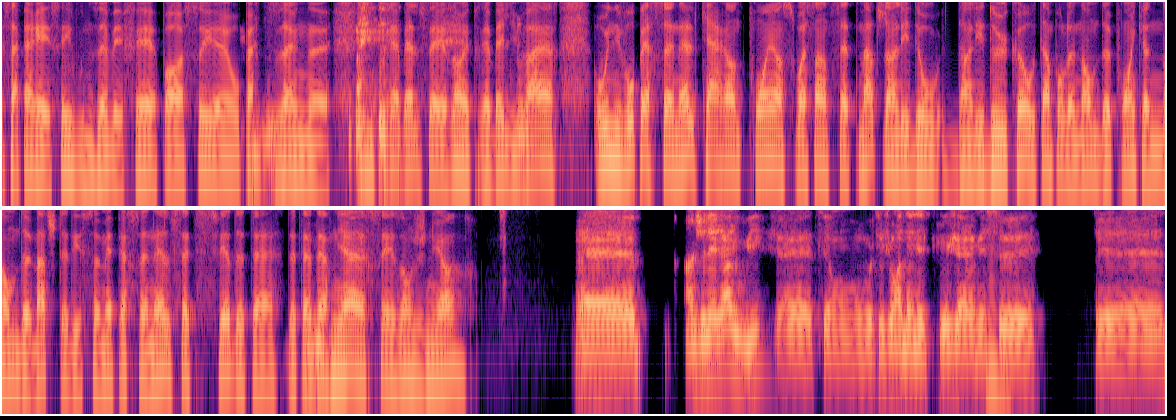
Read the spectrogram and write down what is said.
ça paraissait, vous nous avez fait passer euh, aux partisans une, très belle saison, un très bel hiver. Au niveau personnel, 40 points en 67 matchs dans les deux, dans les deux cas, autant pour le nombre de points que le nombre de matchs, c'était des sommets personnels. Satisfait de ta, de ta mm-hmm. dernière saison junior? Euh, en général, oui. On, on va toujours en donner plus. J'aurais aimé mm-hmm. ça euh,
